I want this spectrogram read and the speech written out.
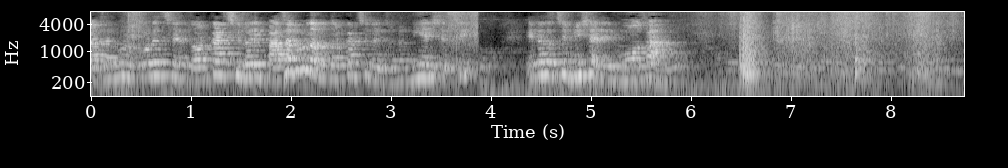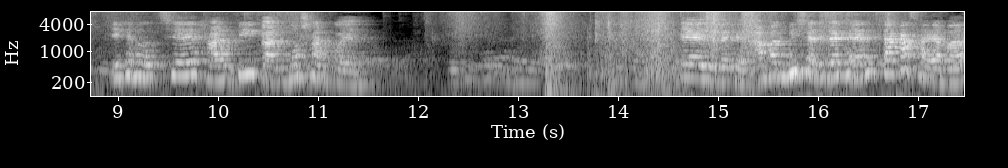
বাজারগুলো করেছে দরকার ছিল, এই বাজারগুলোরও দরকার ছিল, এই জন্য নিয়ে এসেছি। এটা হচ্ছে মিশারির মজা। এখানে হচ্ছে হারপিক আর মশার কয়েল। দেখেন মিশারি দেখেন, টাকা চাই আবার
